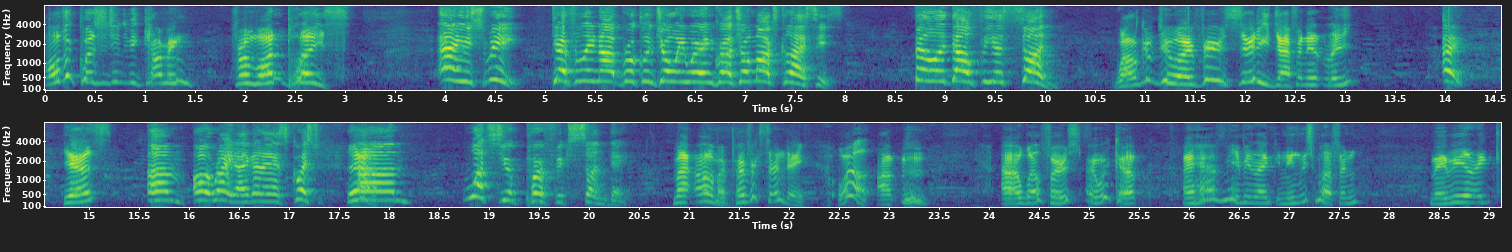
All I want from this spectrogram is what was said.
all the questions seem to be coming from one place? Hey, it's me. Definitely not Brooklyn Joey wearing Groucho Marx glasses. Philadelphia Sun. Welcome to our fair city, definitely. Hey, Yes? um, all right, I gotta ask a question. Yeah. Um, what's your perfect Sunday? My oh my perfect Sunday. Well, um, uh, well first I wake up. I have maybe like an English muffin, maybe like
